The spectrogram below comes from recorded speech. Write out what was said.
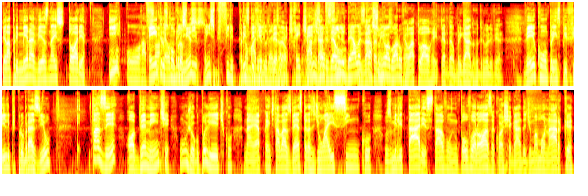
pela primeira vez na história. E o, o Rafa, entre os é compromissos. Príncipe, príncipe Philip, príncipe é da perdão. Rei O Charles, Charles é o filho é o, dela que assumiu agora o rei. É o atual rei, perdão. Obrigado, Rodrigo Oliveira. Veio com o príncipe Philip para o Brasil fazer, obviamente, um jogo político. Na época a gente estava às vésperas de um AI-5, os militares estavam em polvorosa com a chegada de uma monarca.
